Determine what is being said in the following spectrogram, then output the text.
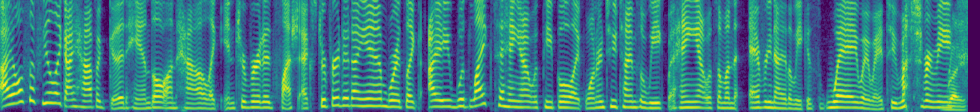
I also feel like I have a good handle on how like introverted slash extroverted I am, where it's like I would like to hang out with people like one or two times a week, but hanging out with someone every night of the week is way, way, way too much for me. Right.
